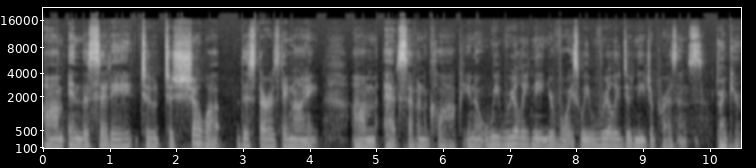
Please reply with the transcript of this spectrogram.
um, in the city, to to show up this Thursday night um, at seven o'clock. You know, we really need your voice. We really do need your presence. Thank you,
